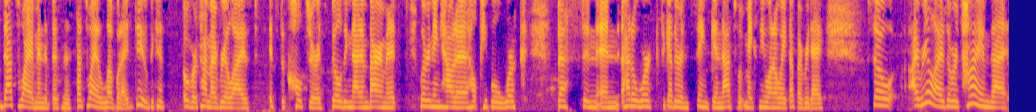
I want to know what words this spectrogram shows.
that's why I'm in the business. That's why I love what I do because over time I've realized it's the culture, it's building that environment, it's learning how to help people work best and, and how to work together in sync. And that's what makes me want to wake up every day. So I realized over time that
